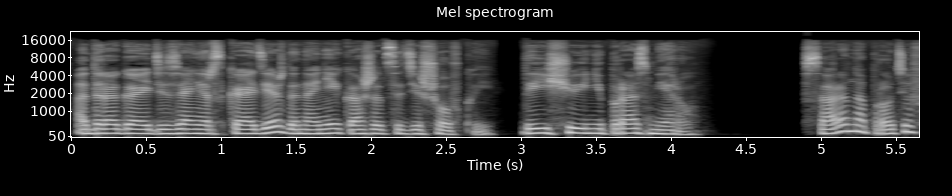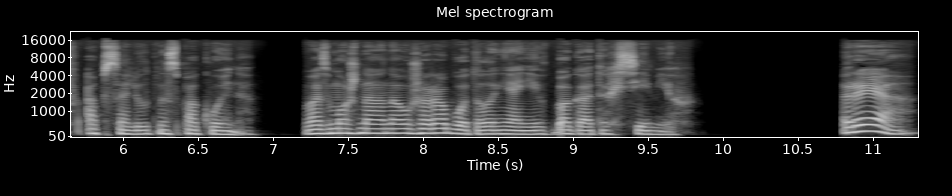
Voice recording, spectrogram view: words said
а дорогая дизайнерская одежда на ней кажется дешевкой, да еще и не по размеру. Сара, напротив, абсолютно спокойна. Возможно, она уже работала няней в богатых семьях. «Реа!»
